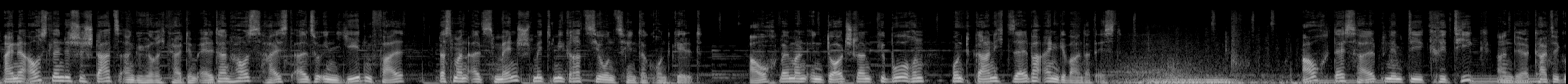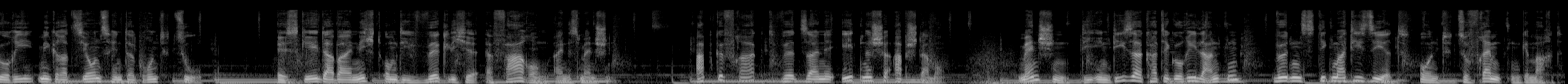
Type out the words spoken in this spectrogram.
Eine ausländische Staatsangehörigkeit im Elternhaus heißt also in jedem Fall, dass man als Mensch mit Migrationshintergrund gilt, auch wenn man in Deutschland geboren und gar nicht selber eingewandert ist. Auch deshalb nimmt die Kritik an der Kategorie Migrationshintergrund zu. Es geht dabei nicht um die wirkliche Erfahrung eines Menschen. Abgefragt wird seine ethnische Abstammung. Menschen, die in dieser Kategorie landen, würden stigmatisiert und zu Fremden gemacht.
